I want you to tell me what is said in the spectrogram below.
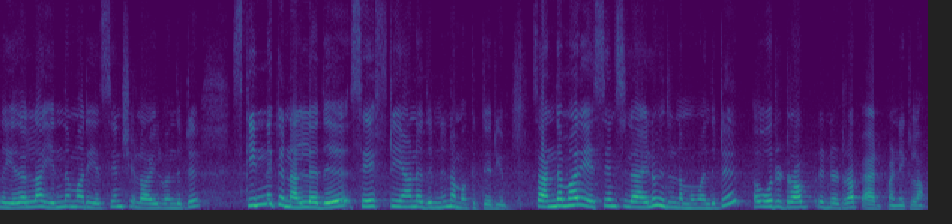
ஸோ இதெல்லாம் எந்த மாதிரி எசென்ஷியல் ஆயில் வந்துட்டு ஸ்கின்னுக்கு நல்லது சேஃப்டியானதுன்னு நமக்கு தெரியும். ஸோ அந்த மாதிரி எசென்ஷியல் ஆயிலும் இதில் நம்ம வந்துட்டு ஒரு ட்ராப் ரெண்டு ட்ராப் ஆட் பண்ணிக்கலாம்.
